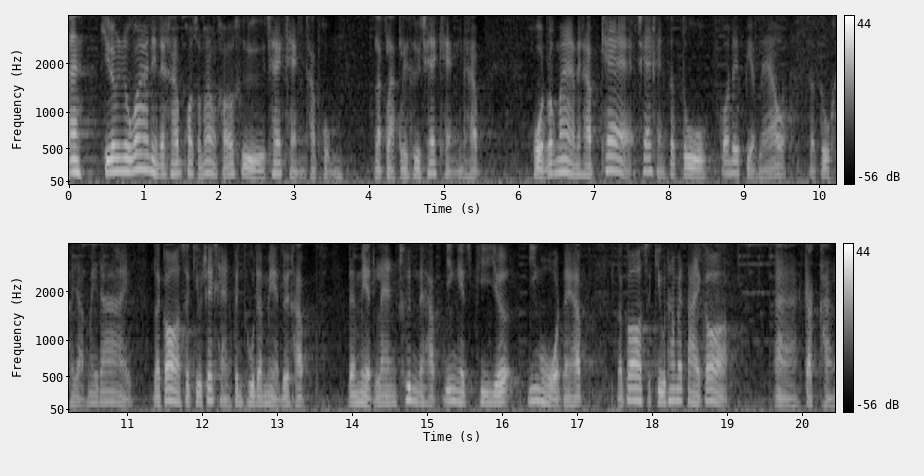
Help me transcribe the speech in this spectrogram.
อะคิโรนูว่าเนี่ยนะครับความสามารถของเขาก็คือแช่แข็งครับผมหลักๆ เลยคือแช่แข็งนะครับ โหดมากๆนะครับ แค่แช่แข็งศัตรูก็ได้เปรียบแล้วศัตรูขยับไม่ได้ แล้วก็สกิลแช่แข็งเป็น2 damage ด้วยครับดาเมจแรงขึ้นนะครับ ยิ่ง HP เยอะยิ่งโหดนะครับ แล้วก็สกิลถ้าไม่ตายก็อ่ากักขัง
